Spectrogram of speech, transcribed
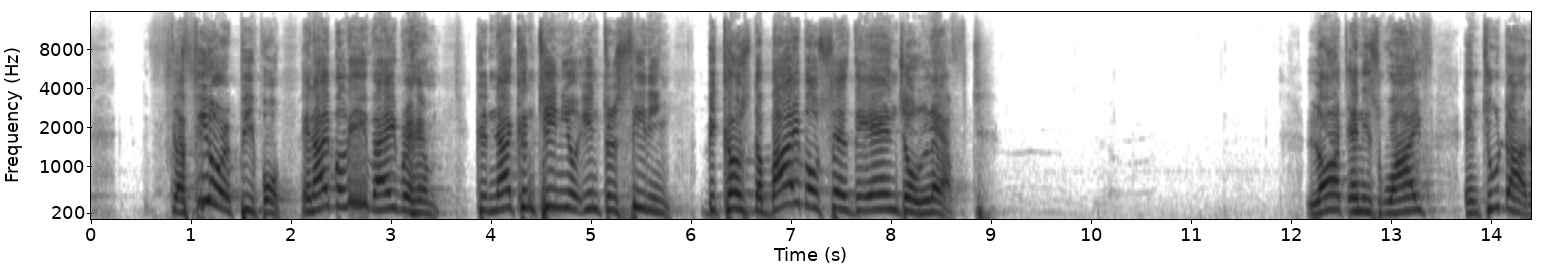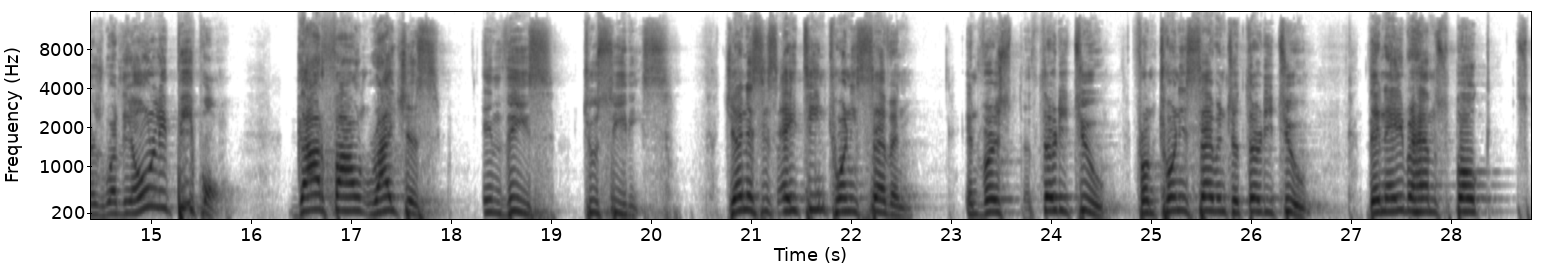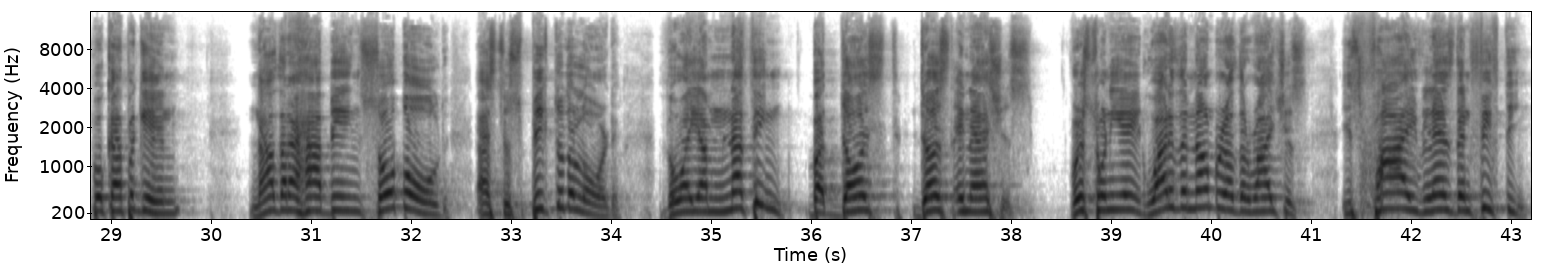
fewer people? And I believe Abraham could not continue interceding because the Bible says the angel left. Lot and his wife and two daughters were the only people God found righteous in these two cities. Genesis 18 27 in verse 32, from 27 to 32. Then Abraham spoke, spoke up again. Now that I have been so bold as to speak to the Lord, though I am nothing but dust, dust and ashes. Verse 28 What if the number of the righteous is five less than 50?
